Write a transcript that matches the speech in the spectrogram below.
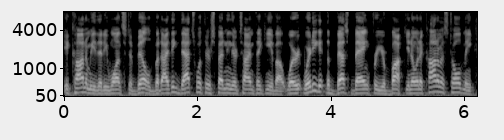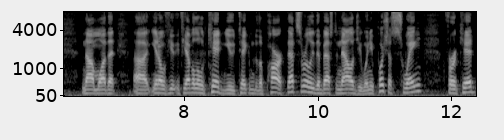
economy that he wants to build. But I think that's what they're spending their time thinking about. Where, where do you get the best bang for your buck? You know, an economist told me, Namwa, that uh, you know if you if you have a little kid and you take him to the park, that's really the best analogy. When you push a swing for a kid,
